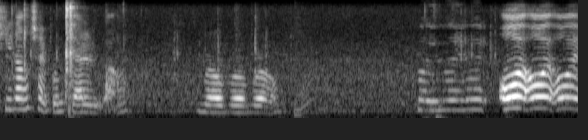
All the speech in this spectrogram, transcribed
ที่ต้องใช้กุญแจเหลือง bro bro bro เฮ้ยเฮ้ยเฮ้ยโอ้ยโอ้ยโอ้ย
